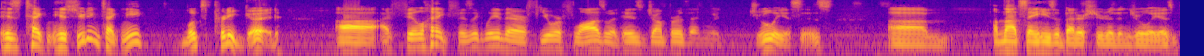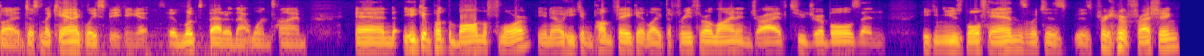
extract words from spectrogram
his tech, his shooting technique looks pretty good. Uh, I feel like physically there are fewer flaws with his jumper than with Julius's. Um, I'm not saying he's a better shooter than Julius, but just mechanically speaking, it it looked better that one time. And he can put the ball on the floor. You know, he can pump fake it like the free throw line and drive two dribbles, and he can use both hands, which is is pretty refreshing.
